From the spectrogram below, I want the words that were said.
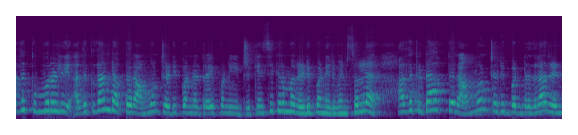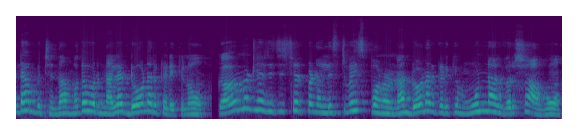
அதுக்கு முரளி அதுக்கு தான் டாக்டர் அமௌண்ட் ரெடி பண்ண ட்ரை பண்ணிட்டு இருக்கேன். சீக்கிரமா ரெடி பண்ணிடுவேன்னு சொல்ல அதுக்கு டாக்டர் அமௌண்ட் ரெடி பண்றதுலாம் ரெண்டாம் பட்சம் தான் முத ஒரு நல்ல டோனர் கிடைக்கணும். கவர்மெண்ட்ல ரிஜிஸ்டர் பண்ண லிஸ்ட் வைஸ் போனோம்னா டோனர் கிடைக்க மூணு நாலு வருஷம் ஆகும்.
